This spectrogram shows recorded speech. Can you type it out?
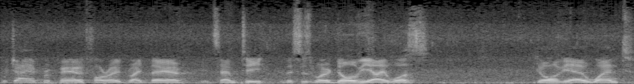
Which I have prepared for it right there. It's empty. This is where Dovii was. Dovii went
